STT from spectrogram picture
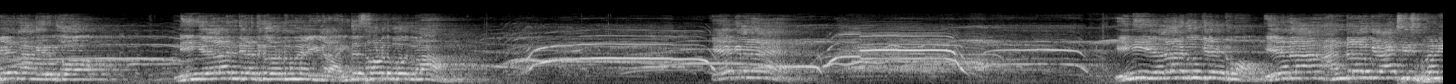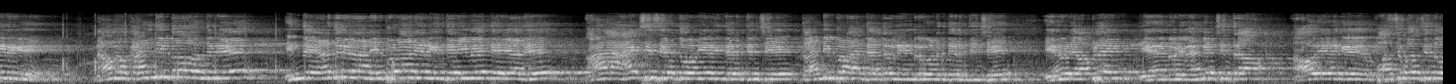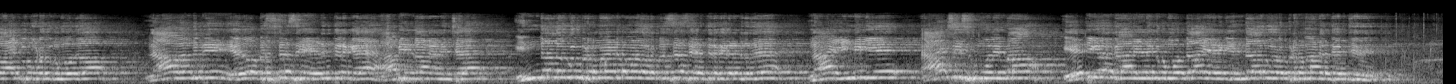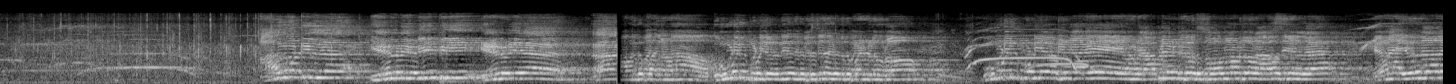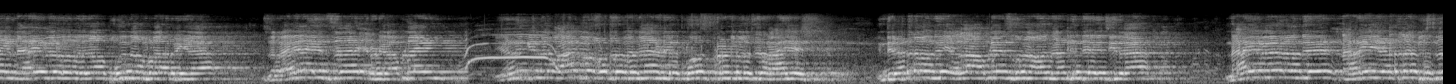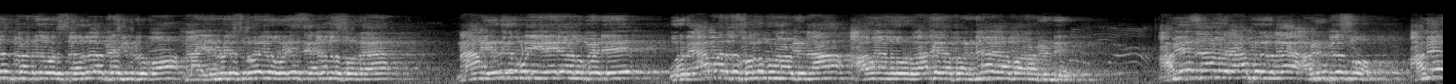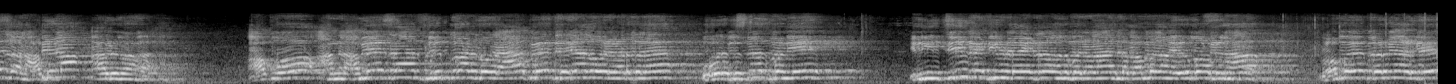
பேர் நாங்க இருக்கோம் நீங்க எல்லாரும் இந்த இடத்துக்கு வரணுமா இல்லைங்களா? இந்த சவுண்ட் போதுமா? கேட்கல இனி எல்லாருக்கும் கேட்கும் ஏன்னா அந்த அளவுக்கு ஆக்சிஸ் பண்ணிருக்கு. நாம கண்டிப்பா வந்துட்டு இந்த இடத்துக்கு நான் நிற்பேன்னு எனக்கு தெரியவே தெரியாது. ஆனா ஆக்சிஸ் எடுத்த உடனே எனக்கு தெரிஞ்சிச்சு. கண்டிப்பா நான் இந்த இடத்துல நின்று தெரிஞ்சிச்சு. என்னுடைய வாய்ப்பு கொடுக்கும் போதோ நான் வந்துட்டு ஏதோ பிசினஸ் எடுத்திருக்கேன் அப்படின்னு தான் நினைச்சேன். இந்த அளவுக்கு பிரம்மாண்டமான ஒரு பிசினஸ் எடுத்திருக்கிறேன்றது நான் இன்னைக்கு ஆக்சிஸ் மூலியமா எட்டிகா கார் எடுக்கும் போது தான் எனக்கு இந்த அளவுக்கு ஒரு பிரம்மாண்டம் தெரிஞ்சது. அது மட்டும் இல்ல என்னுடைய விபி என்னுடைய வந்து பாத்தீங்கன்னா கும்மிடிப்பூண்டி வந்து இந்த பிசினஸ் எடுத்து பண்ணிட்டு இருக்கிறோம். கும்மிடிப்பூண்டி அப்படின்னாலே என்னோட அப்ளைண்ட் சொல்லணுன்ற ஒரு அவசியம் இல்லை. ஏன்னா இருந்தாலும் நிறைய பேர் வந்து சார் புது ரயாயன் சார் என்னுடைய அப்ளைன் எனக்கு இந்த வாய்ப்பை கொடுத்தவங்க என்னுடைய க்ளோஸ் ஃப்ரெண்ட் சார் ராஜேஷ். இந்த இடத்துல வந்து எல்லா அப்ளைன்ஸுக்கும் நான் வந்து நன்றி தெரிவிச்சுக்கிறேன். நிறைய பேர் வந்து நிறைய இடத்துல பிசினஸ் பண்றது ஒரு செலவா பேசிட்டு இருக்கோம். நான் என்னுடைய ஸ்டோரியை ஒரே செகண்ட்ல சொல்றேன். நான் இருக்கக்கூடிய ஏரியாவில் போயிட்டு ஒரு வியாபாரத்தை சொல்ல போனோம் அப்படின்னா அவங்க எங்களை ஒரு வார்த்தை கேட்பாங்க. என்ன வியாபாரம் அப்படின்ட்டு. அமேசான் ஒரு ஆப் இருக்குல்ல அப்படின்னு பேசுவோம். அமேசான் அப்படின்னா அப்படின்னாங்க. அப்போ அந்த அமேசான் பிளிப்கார்ட் ஒரு ஆப் தெரியாத ஒரு இடத்துல ஒரு பிசினஸ் பண்ணி இன்னைக்கு சீஃப் எக்ஸிக்யூட்டிவ் வந்து பாத்தீங்கன்னா இந்த கம்பெனி நாங்க இருக்கோம் அப்படின்னா ரொம்பவே பெருமையா இருக்கு.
